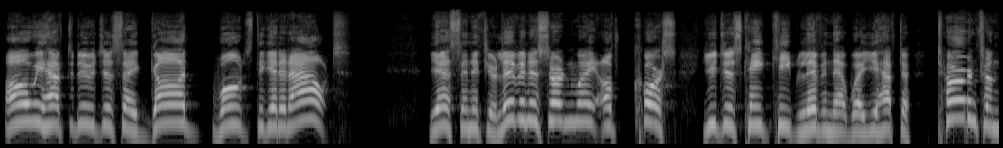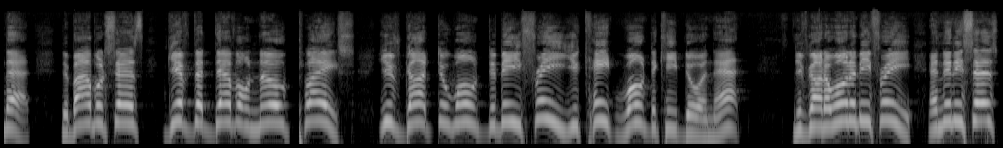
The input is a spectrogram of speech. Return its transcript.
All we have to do is just say, God wants to get it out. Yes, and if you're living a certain way, of course, you just can't keep living that way. You have to turn from that. The Bible says, give the devil no place. You've got to want to be free. You can't want to keep doing that. You've got to want to be free. And then he says,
